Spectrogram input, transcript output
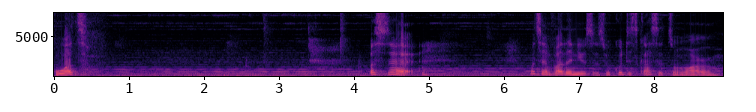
What? But sir, whatever the news is, we could discuss it tomorrow.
